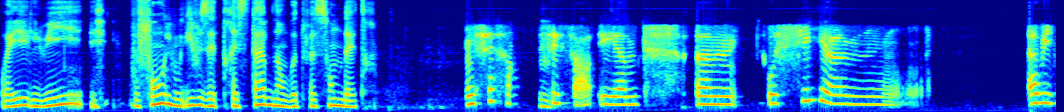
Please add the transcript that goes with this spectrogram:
voyez, lui, au fond, il vous dit vous êtes très stable dans votre façon d'être. C'est ça, Mm. c'est ça. Et euh, euh, aussi, ah oui,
